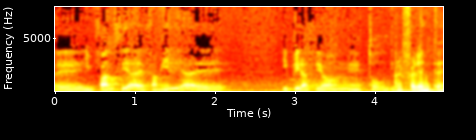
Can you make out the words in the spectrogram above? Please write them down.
Es infancia, es familia, es inspiración es todo. Referente.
